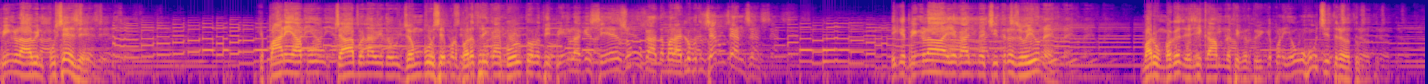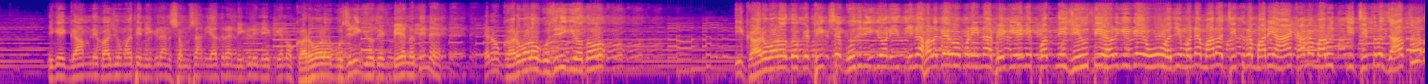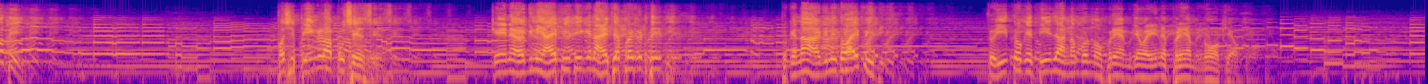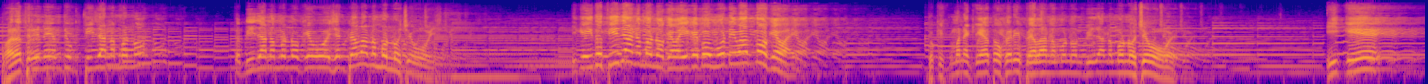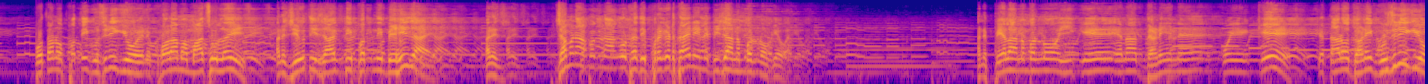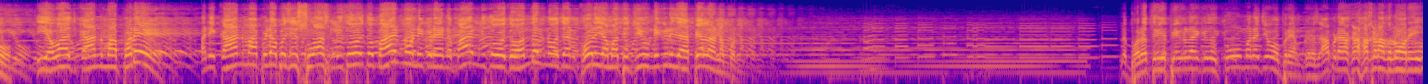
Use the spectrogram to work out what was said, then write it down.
પિંગળા આવીને પૂછે છે કે પાણી આપું, ચા બનાવી દઉં, જંબુ છે, પણ ભરતરી કાંઈ બોલતો નથી. પીંગળા કે છે, શું કા? તમારે આટલું બધું શેનું ટેન્શન એ કે પીંગળા, એક આજ મેં ચિત્ર જોયું ને. મારું મગજ હજી કામ નથી કરતું. કે પણ એવું શું ચિત્ર હતું? એ કે ગામની બાજુમાંથી નીકળ્યા શમશાન યાત્રા નીકળીને એક એનો ઘરવાળો ગુજરી ગયો હતો એક બેન હતી ને, એનો ઘરવાળો ગુજરી ગયો તો ઈ ઘરવાળો તો કે ઠીક છે, ગુજરી ગયો એને હળગાવ્યો, પણ એના ભેગી એની પત્ની જીવતી હળગી ગઈ. હું હજી મને મારા ચિત્ર, મારી આંખ આમે મારું ચિત્ર જાતું નથી. પછી પિંગળા પૂછે છે કે એને અગ્નિ આપી હતી કે ના? હાથે પ્રગટ થઈ હતી. તો કે ના, અગ્નિ તો આપી હતી. તો ઈ તો કે ત્રીજા નંબરનો પ્રેમ કહેવાય, એને પ્રેમ નો કહેવાય. ભરતરીને એમ થયું ત્રીજા નંબરનો? તો બીજા નંબરનો કેવો હોય છે ને પહેલા નંબરનો કેવો હોય છે? એ કે એ તો ત્રીજા નંબરનો કહેવાય. એ કે બહુ મોટી વાત નો કહેવાય. તો કે મને કહે તો ખરી, પહેલા નંબરનો નો બીજા નંબરનો કેવો હોય? એ કે પોતાનો પતિ ગુજરી ગયો હોય અને ખોળામાં માછું લઈ અને જીવતી જાગતી પત્ની બેહી જાય અને જમણા પગના અંગૂઠાથી પ્રગટ થાય ને એને બીજા નંબરનો કહેવાય. અને પેલા નંબરનો ઈ કે એના ધણીને કોઈ કે કે તારો ધણી ગુજરી ગયો, ઈ અવાજ કાનમાં પડે. અને કાનમાં પડ્યા પછી શ્વાસ લીધો હોય તો બહાર નો નીકળે અને બહાર લીધો હોય તો અંદર નો જાય ખોળિયામાંથી જીવ નીકળી જાય પેલા નંબર. એટલે ભરતરીએ પેંગળા કીધું, તું મને જેવો પ્રેમ કરે છે? આપણે હકણા તો ન રહી.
